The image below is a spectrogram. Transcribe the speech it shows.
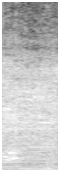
block.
